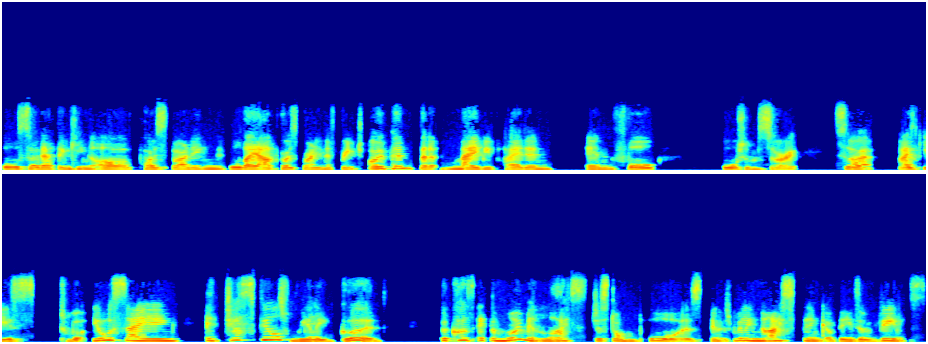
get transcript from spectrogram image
also they're thinking of postponing, or they are postponing the French Open, but it may be played in in fall, autumn. Sorry. So I guess to what you're saying, it just feels really good because at the moment life's just on pause, and it's really nice to think of these events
